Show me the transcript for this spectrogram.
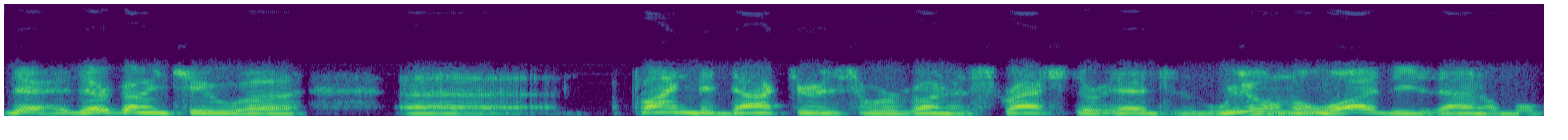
they're, they're going to uh, uh, find the doctors who are going to scratch their heads and we don't know why these animals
